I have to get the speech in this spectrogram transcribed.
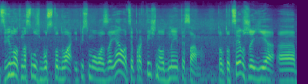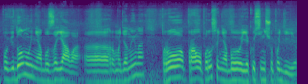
Дзвінок на службу 102 і письмова заява це практично одне і те саме. Тобто, це вже є е, повідомлення або заява е, громадянина про правопорушення або якусь іншу подію.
